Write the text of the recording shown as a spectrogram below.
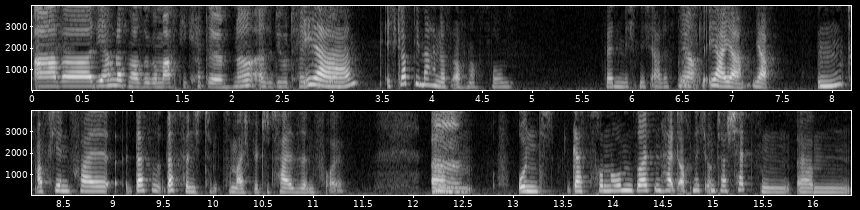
Aber die haben das mal so gemacht, die Kette, ne? Also die Hotelkette. Ja, ich glaube, die machen das auch noch so. Wenn mich nicht alles Ja. täuscht. Ja, ja, ja. Mhm, auf jeden Fall, das, ist- das finde ich zum Beispiel total sinnvoll. Ähm, Und Gastronomen sollten halt auch nicht unterschätzen, ähm,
